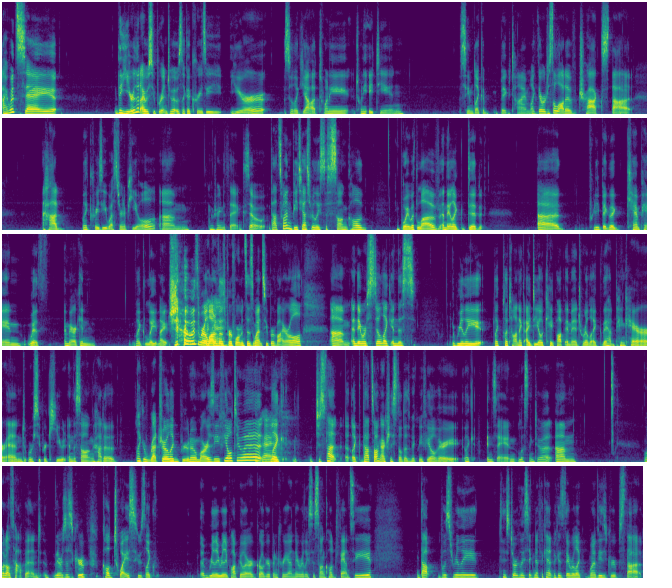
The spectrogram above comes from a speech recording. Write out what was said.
I would say the year that I was super into it was like a crazy year. So like yeah, 20, 2018 seemed like a big time. Like there were just a lot of tracks that had like crazy western appeal. Um I'm trying to think. So that's when BTS released this song called Boy with Luv and they like did a pretty big like campaign with American like late night shows where a lot of those performances went super viral. Um, and they were still like in this really like platonic ideal K-pop image where like they had pink hair and were super cute and the song had a like a retro like Bruno Marsy feel to it. Okay. Like just that like that song actually still does make me feel very like insane listening to it. Um what else happened? There was this group called Twice who's like a really really popular girl group in Korea and they released a song called Fancy. That was really historically significant because they were like one of these groups that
